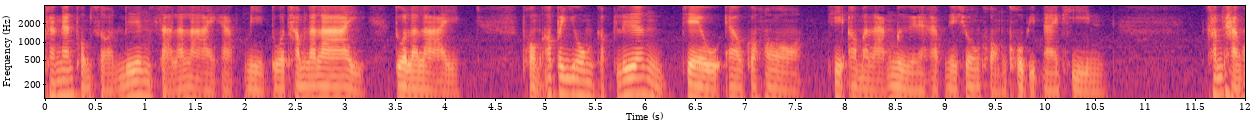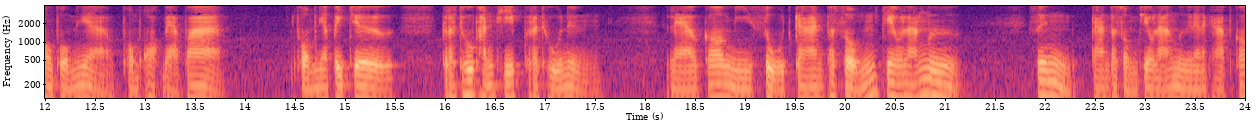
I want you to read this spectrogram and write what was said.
ครั้งนั้นผมสอนเรื่องสารละลายครับ มีตัวทำละลาย ตัวละลาย ผมเอาไปโยงกับเรื่องเจลแอลกอฮอล์ที่เอามาล้างมือนะครับในช่วงของโควิด -19 คำถามของผมเนี่ยผมออกแบบว่า ผมเนี่ยไปเจอกระทู้พันทิปกระทู้หนึ่ง แล้วก็มีสูตรการผสมเจลล้างมือ ซึ่งการผสมเจลล้างมือนะครับ ก็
